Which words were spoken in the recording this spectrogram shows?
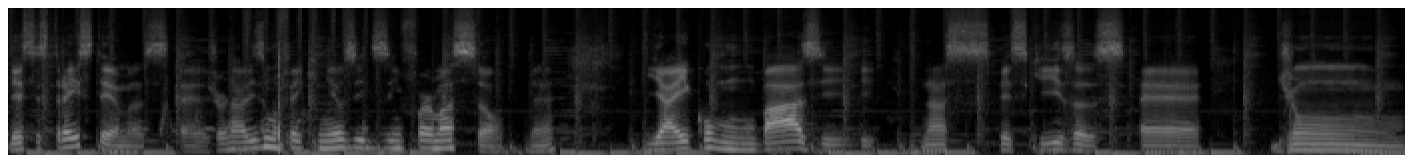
desses três temas: é, jornalismo, fake news e desinformação, né? E aí, com base nas pesquisas é, de um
